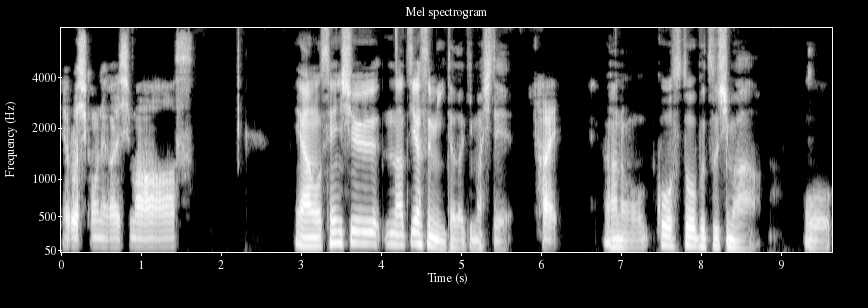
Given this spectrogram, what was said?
よろしくお願いします。いや、あの、先週、夏休みいただきまして、はい。あの、 Ghost of Tsushima を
